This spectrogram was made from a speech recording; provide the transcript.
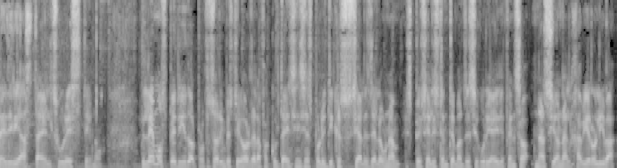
le diría hasta el sureste, ¿no? Le hemos pedido al profesor investigador de la Facultad de Ciencias Políticas y Sociales de la UNAM, especialista en temas de seguridad y defensa nacional, Javier Oliva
